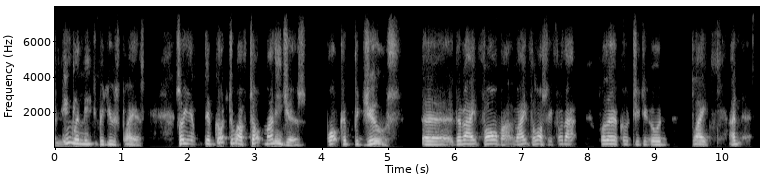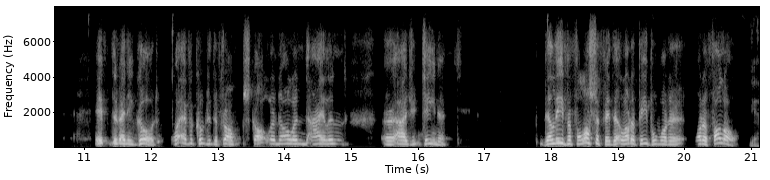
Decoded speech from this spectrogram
Mm. England need to produce players. So you, they've got to have top managers what can produce uh, the right format, the right philosophy for that for their country to go and play. And if they're any good, whatever country they're from, Scotland, Holland, Ireland, uh, Argentina, they leave a philosophy that a lot of people want to want to follow. Yeah.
